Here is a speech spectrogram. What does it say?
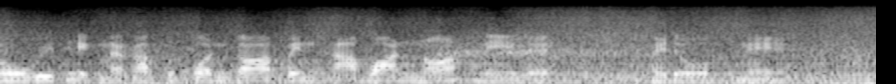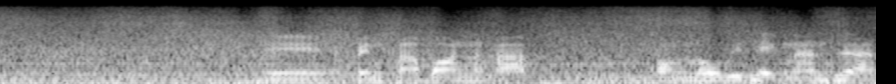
Novitec นะครับ ทุกคนก็เป็นคาร์บอนเนาะนี่เลยให้ดูนี่นี่เป็นคาร์บอนนะครับ ของ Novitec นั้นเพื่อน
